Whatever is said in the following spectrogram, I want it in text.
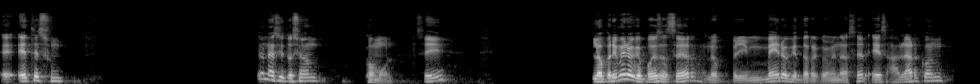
E, este es un... Una situación común, ¿sí? Lo primero que puedes hacer, lo primero que te recomiendo hacer es hablar con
